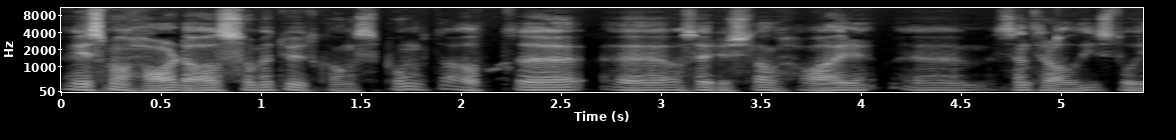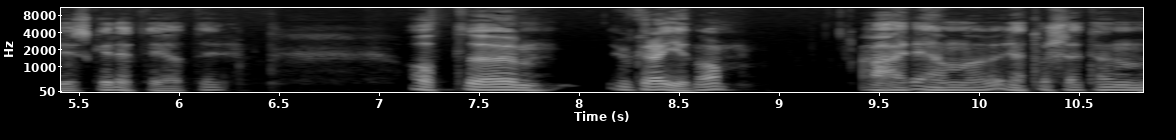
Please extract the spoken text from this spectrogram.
Men hvis man har da som et utgangspunkt at uh, altså Russland har uh, sentrale historiske rettigheter, at uh, Ukraina er en, rett og slett en,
